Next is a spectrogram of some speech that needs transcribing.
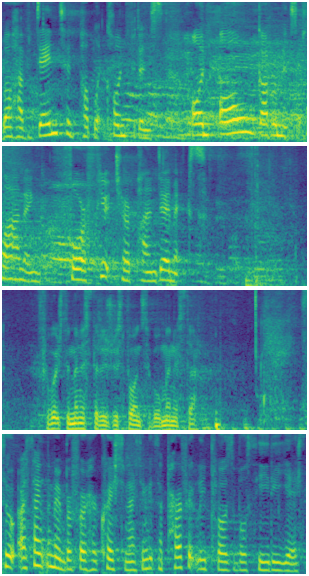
will have dented public confidence on all governments' planning for future pandemics? For which the Minister is responsible, Minister. So I thank the member for her question. I think it's a perfectly plausible theory, yes.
